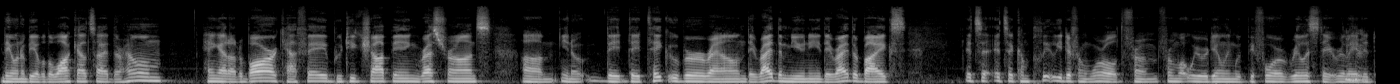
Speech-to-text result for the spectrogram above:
They want to be able to walk outside their home, hang out at a bar, cafe, boutique shopping, restaurants. Um, you know, they, they take Uber around, they ride the Muni, they ride their bikes. It's a it's a completely different world from from what we were dealing with before, real estate related.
